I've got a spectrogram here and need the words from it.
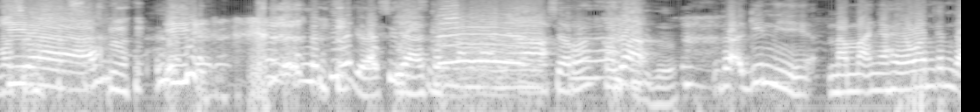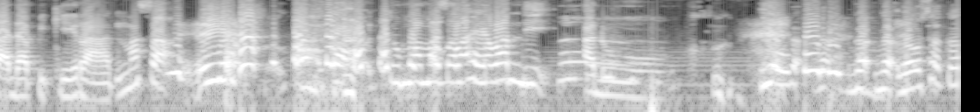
masuk. Iya. Iya. Mungkin nggak sih? Ya, kan namanya- masyarakat Enggak. gitu. Nggak gini, namanya hewan kan nggak ada pikiran. Masa Iya. kok cuma masalah hewan di aduh. Iya nggak nggak nggak nggak usah ke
